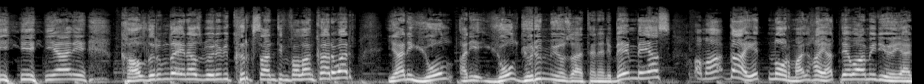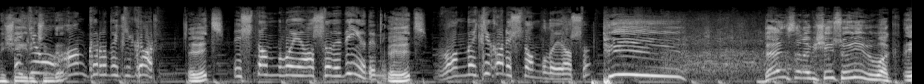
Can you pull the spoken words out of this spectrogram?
yani kaldırımda en az böyle bir 40 santim falan kar var. Yani yol hani yol görünmüyor zaten hani bembeyaz ama gayet normal hayat devam ediyor yani şehir Peki içinde. o Ankara'daki kar Evet. İstanbul'a yağsa dedin ya demin. Evet. Van'daki kar İstanbul'a yağsa. Püh! Ben sana bir şey söyleyeyim mi bak. Ee,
